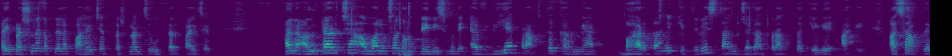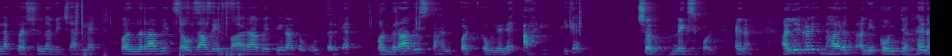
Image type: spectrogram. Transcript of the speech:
काही प्रश्न आहेत आपल्याला पाहायचे आहेत प्रश्नांचे उत्तर पाहायचे आहेत. हा ना अंकटाडच्या अहवालानुसार दोन हजार तेवीसमध्ये एफडीआय प्राप्त करण्यात भारताने कितवे स्थान जगात प्राप्त केले आहे? असा आपल्याला प्रश्न विचारलाय. पंधरावे चौदावे बारावे तेरा तो उत्तर काय? पंधरावे स्थान पटकवलेले आहे. ठीक आहे? चलो नेक्स्ट पॉइंट है ना? अलीकडेच भारत आणि कोणत्या है ना?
